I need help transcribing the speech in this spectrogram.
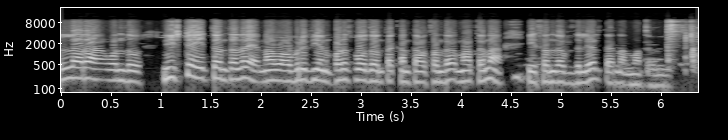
ಎಲ್ಲರ ಒಂದು ನಿಷ್ಠೆ ಇತ್ತು ಅಂತಂದ್ರೆ ನಾವು ಅಭಿವೃದ್ಧಿಯನ್ನು ಪಡಿಸಬಹುದು ಅಂತಕ್ಕಂಥ ಮಾತನ್ನ ಈ ಸಂದರ್ಭದಲ್ಲಿ ಹೇಳ್ತಾ ನಾನು ಮಾತಾಡ್ತೀನಿ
